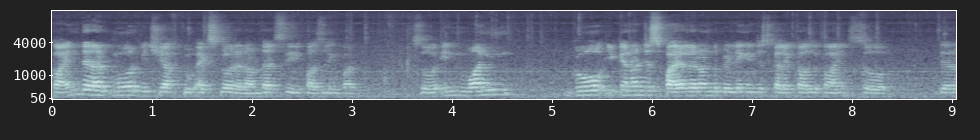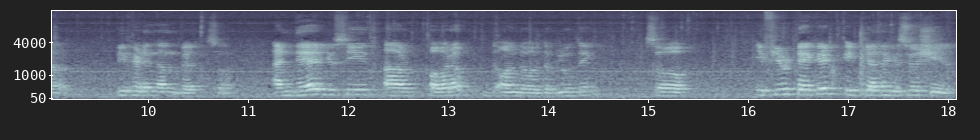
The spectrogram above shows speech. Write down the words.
coin. There are more which you have to explore around. That's the puzzling part. So in one go, you cannot just spiral around the building and just collect all the coins. So there are we've hidden them well. So and there you see our power up on the the blue thing. So if you take it, it kind of gives you a shield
